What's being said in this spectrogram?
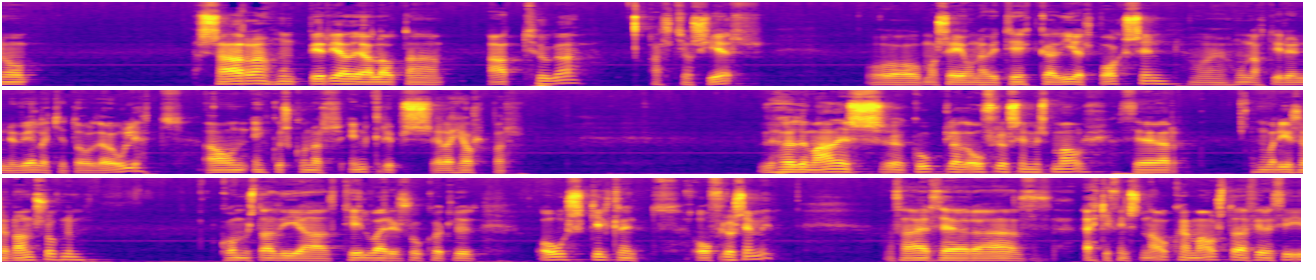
nú Sara hún byrjaði að láta aðtuga allt hjá sér og má segja hún hafi tikkað í öll bóksinn og hún átti í rauninu vel að geta orðið ólétt án einhvers konar yngrips eða hjálpar. Við höfðum aðeins eh, googlað ófrjóðsemismál þegar hún var í þessum rannsóknum komist að því að tilværi svo kölluð óskilgreynd ófrjóðsemi og það er þegar að ekki finnst nákvæm ástæða fyrir því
